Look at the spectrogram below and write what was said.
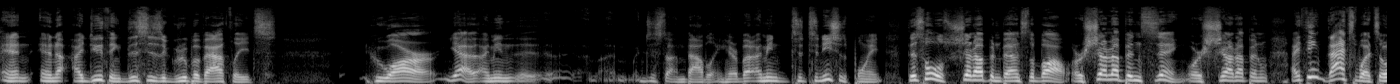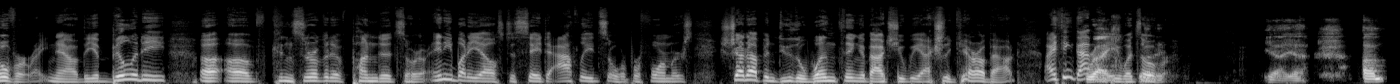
and and I do think this is a group of athletes who are, yeah, I mean. Just I'm babbling here, but I mean to Tanisha's point, this whole shut up and bounce the ball, or shut up and sing, or shut up and I think that's what's over right now. The ability uh, of conservative pundits or anybody else to say to athletes or performers, "Shut up and do the one thing about you we actually care about." I think that right. might be what's right. over. Yeah, yeah. Um,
